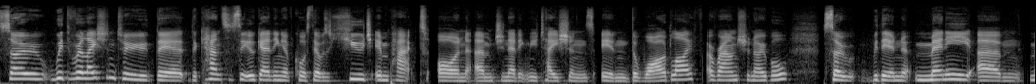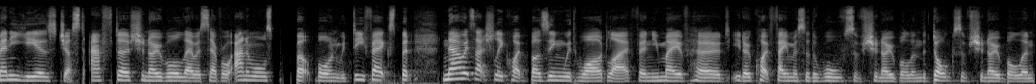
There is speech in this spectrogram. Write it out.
so, with relation to the, the cancers that you're getting, of course, there was a huge impact on um, genetic mutations in the wildlife around Chernobyl. So, within many um, many years just after Chernobyl, there were several animals born with defects. But now it's actually quite buzzing with wildlife, and you may have heard, you know, quite famous are the wolves of Chernobyl and the dogs of Chernobyl, and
